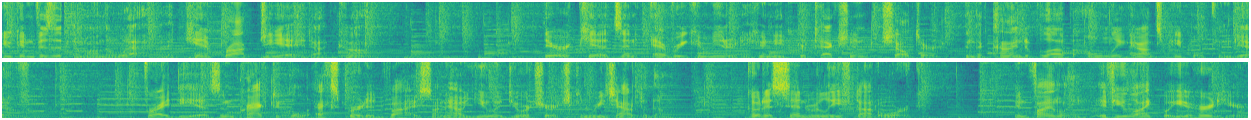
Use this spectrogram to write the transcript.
you can visit them on the web at camprockga.com. There are kids in every community who need protection, shelter, and the kind of love only God's people can give. For ideas and practical expert advice on how you and your church can reach out to them, go to sendrelief.org. And finally, if you like what you heard here,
